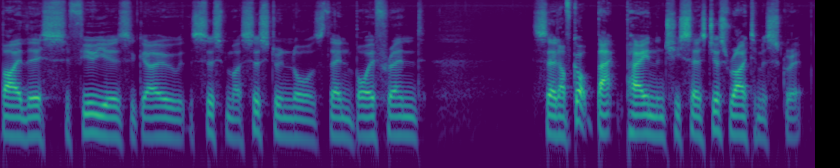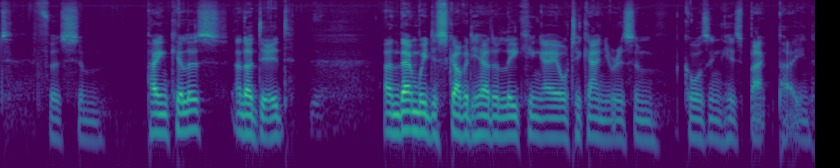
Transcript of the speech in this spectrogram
by this a few years ago. My sister-in-law's then boyfriend said i've got back pain. And she says just write him a script for some painkillers. And i did. And then we discovered he had a leaking aortic aneurysm causing his back pain.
